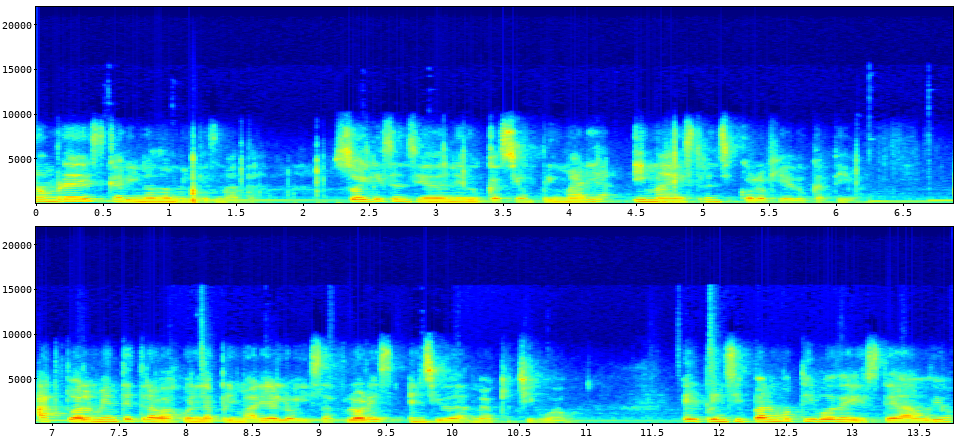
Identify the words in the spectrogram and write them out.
Nombre es Karina Domínguez Mata. Soy licenciada en Educación Primaria y maestra en Psicología Educativa. Actualmente trabajo en la primaria Eloísa Flores en Ciudad Meoqui, Chihuahua. El principal motivo de este audio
